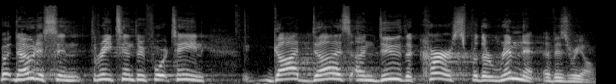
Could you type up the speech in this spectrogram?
But notice in 310 through 14, God does undo the curse for the remnant of Israel.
